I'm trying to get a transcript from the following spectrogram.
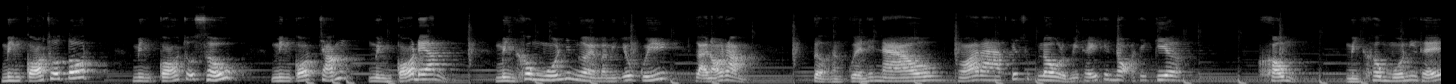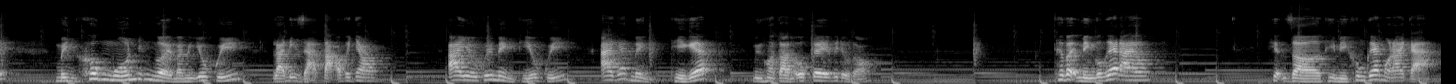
Mình có chỗ tốt, mình có chỗ xấu, mình có trắng, mình có đen. Mình không muốn những người mà mình yêu quý lại nói rằng, tưởng thằng quyền thế nào, hóa ra tiếp xúc lâu rồi mới thấy thế nọ thế kia. Không, mình không muốn như thế. Mình không muốn những người mà mình yêu quý lại đi giả tạo với nhau ai yêu quý mình thì yêu quý, ai ghét mình thì ghét. Mình hoàn toàn ok với điều đó. Thế vậy mình có ghét ai không? Hiện giờ thì mình không ghét một ai cả,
